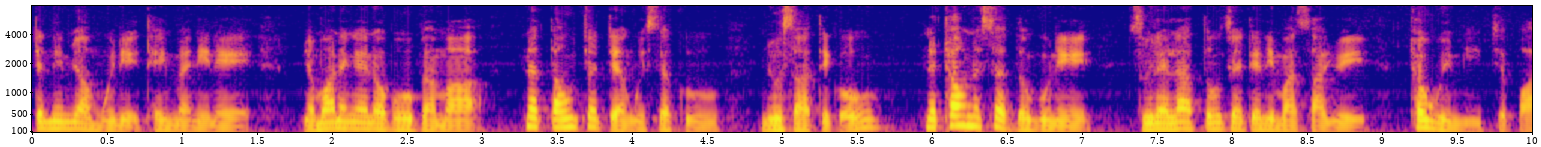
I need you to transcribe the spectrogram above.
တနည်းမြောက်မွေးနေ့အထိမ်းအမှတ်အနေနဲ့မြန်မာနိုင်ငံတော်ဗဟိုဘဏ်မှ 2000ကျပ်တန်ငွေဆက်ကူမျိုးစားတစ်ကို2023ခုနှစ်ဇူလိုင်လ30ရက်နေ့မှစ၍ထုတ်ဝေမည်ဖြစ်ပါ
